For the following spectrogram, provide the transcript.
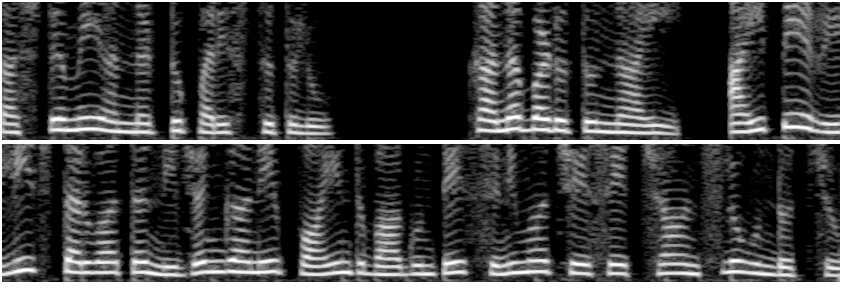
కష్టమే అన్నట్టు పరిస్థితులు కనబడుతున్నాయి. అయితే రిలీజ్ తర్వాత నిజంగానే పాయింట్ బాగుంటే సినిమా చేసే ఛాన్స్లు ఉండొచ్చు.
